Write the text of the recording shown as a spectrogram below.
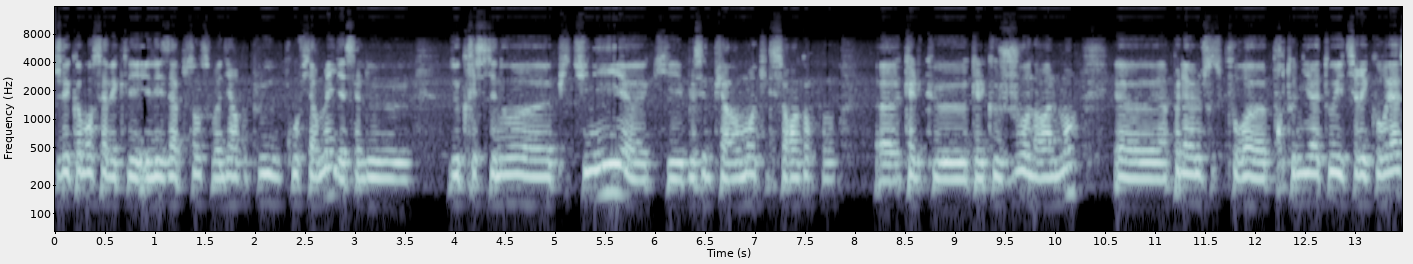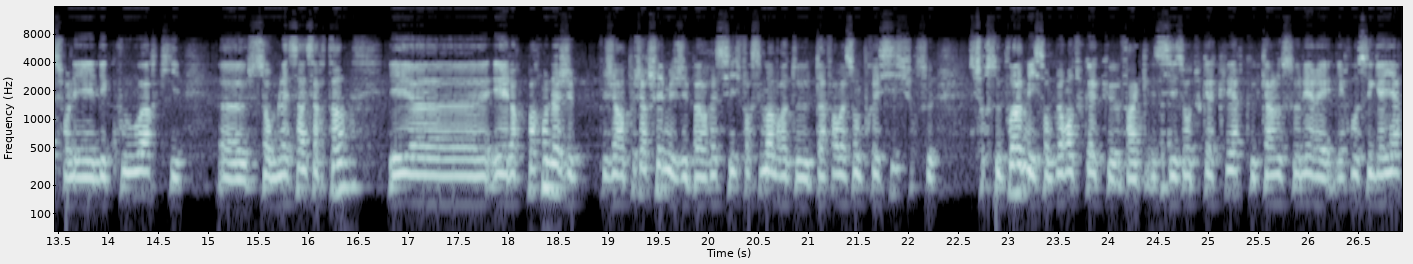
Je vais commencer avec les, absences, on va dire un peu plus confirmées. Il y a celle de de Cristiano Piccini qui est blessé depuis un moment, qui sort encore pendant euh, quelques quelques jours normalement. Euh, un peu la même chose pour euh, pour Tony Atto et Thierry Correa sur les, les couloirs qui semblent assez incertains. Et, et alors par contre là j'ai j'ai un peu cherché, mais j'ai pas réussi forcément à avoir d'informations précises sur ce, sur ce point, mais il semblerait en tout cas que, enfin, c'est en tout cas clair que Carlos Soler et, et José Gaia,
